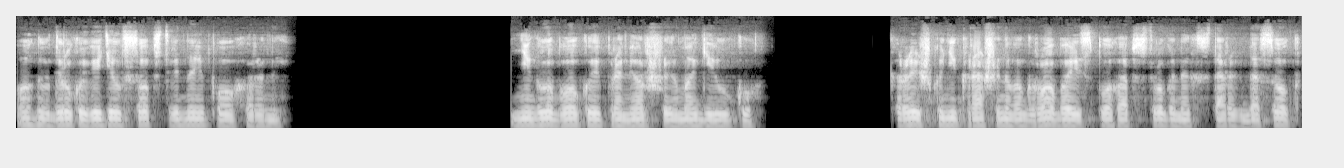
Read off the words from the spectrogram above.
Он вдруг увидел собственные похороны. Неглубокую промерзшую могилку, крышку некрашенного гроба из плохо обструганных старых досок,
